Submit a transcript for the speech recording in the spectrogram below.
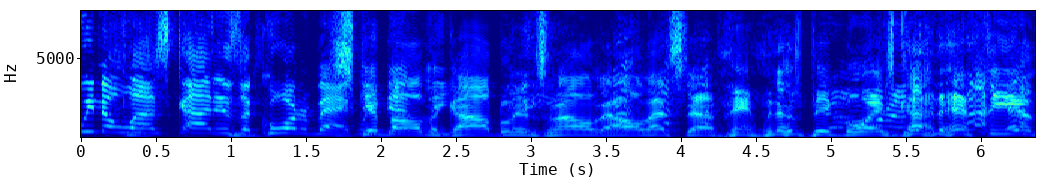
we know why Scott is a quarterback. We Skip all the goblins and all all that stuff, man. When those big boys got after you,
